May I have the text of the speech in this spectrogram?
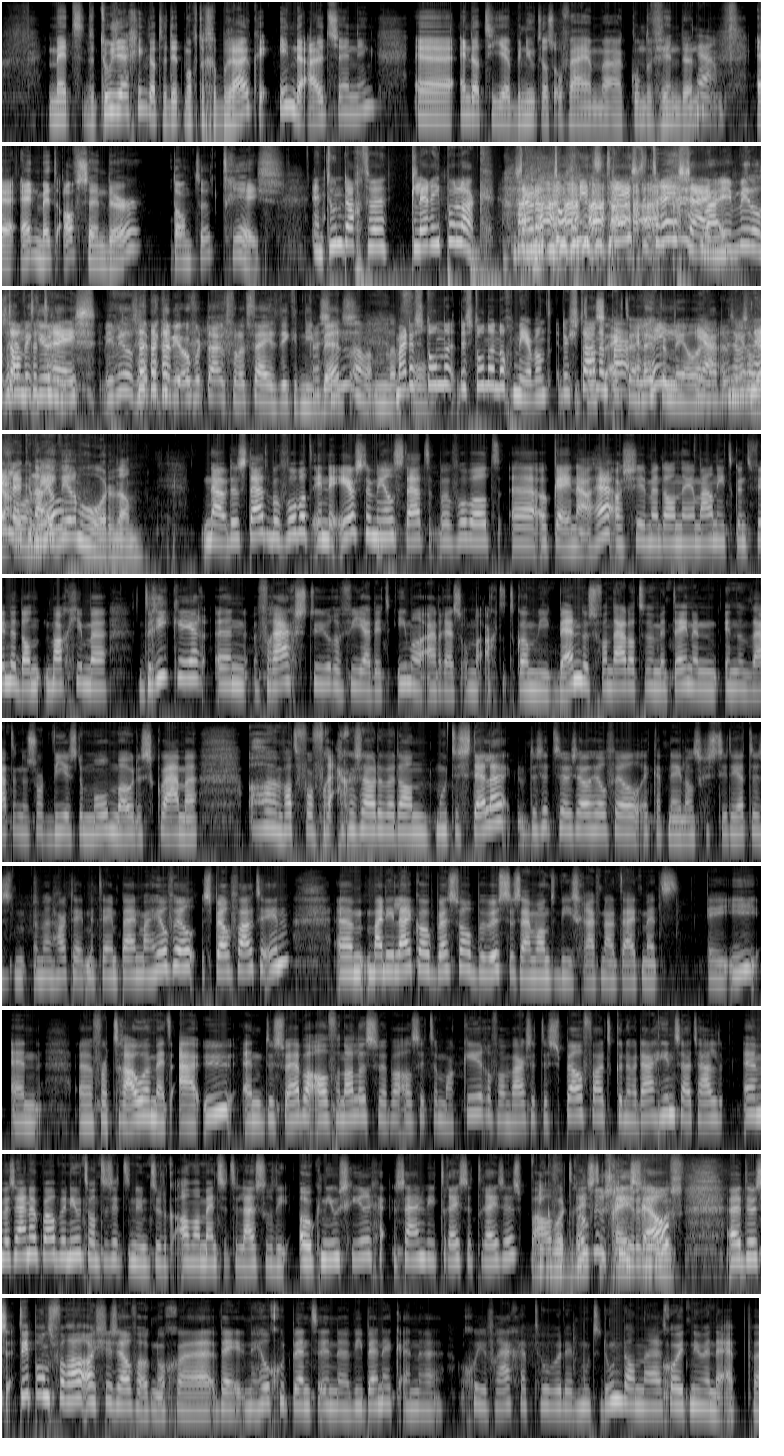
Met de toezegging dat we dit mochten gebruiken in de uitzending. Eh, en dat hij eh, benieuwd was of wij hem eh, konden vinden. Ja. Eh, en met afzender Tante Trace. En toen dachten we, Clary Polak. Zou dat toch niet de Trace de Trace zijn? Maar inmiddels heb, Tante ik jullie, Trace. inmiddels heb ik jullie overtuigd van het feit dat ik het niet Precies. ben. Omdat Maar er stonden, er stonden nog meer, want er staan een paar echt een leuke hele- mail. Ik Ja, heb dat was een hele leuke Nou, mail. ik wil hem horen dan. Nou, er staat bijvoorbeeld in de eerste mail staat bijvoorbeeld, eh, oké, nou, hè, als je me dan helemaal niet kunt vinden, dan mag je me drie keer een vraag sturen via dit e-mailadres om erachter te komen wie ik ben. Dus vandaar dat we meteen in, inderdaad in een soort wie is de mol modus kwamen. Oh, wat voor vragen zouden we dan moeten stellen? Er zit sowieso heel veel, ik heb Nederlands gestudeerd, dus mijn hart deed meteen pijn, maar heel veel spelfouten in. Ehm, maar die lijken ook best wel bewust te zijn, want wie schrijft nou tijd met EI en eh, vertrouwen met AU. En dus we hebben al van alles, we hebben al zitten markeren van waar zit de spelfout, kunnen we daar hints uithalen. En we zijn ook wel benieuwd, want er zitten nu natuurlijk allemaal mensen te luisteren die ook nieuwsgierig zijn wie Trace de Trace is. Behalve word Trace de Trace nieuwsgierig, zelf. Uh, dus tip ons vooral als je zelf ook nog uh, heel goed bent in uh, wie ben ik en een goede vraag hebt hoe we dit moeten doen, dan gooi het nu in de app.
